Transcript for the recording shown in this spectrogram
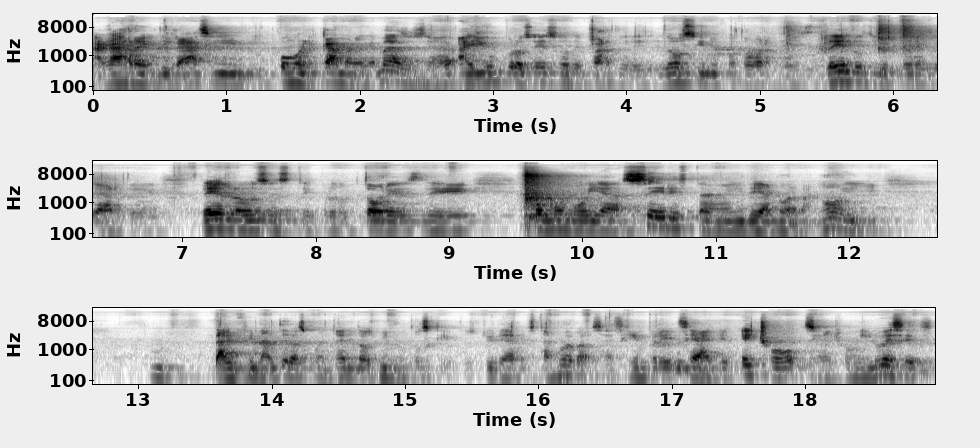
agarre y diga así, ah, pongo la cámara y demás, o sea, hay un proceso de parte de los cinefotógrafos, de los directores de arte, de los este, productores, de cómo voy a hacer esta idea nueva, ¿no? Y al final te das cuenta en dos minutos que pues, tu idea no está nueva, o sea, siempre se ha hecho, se ha hecho mil veces,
